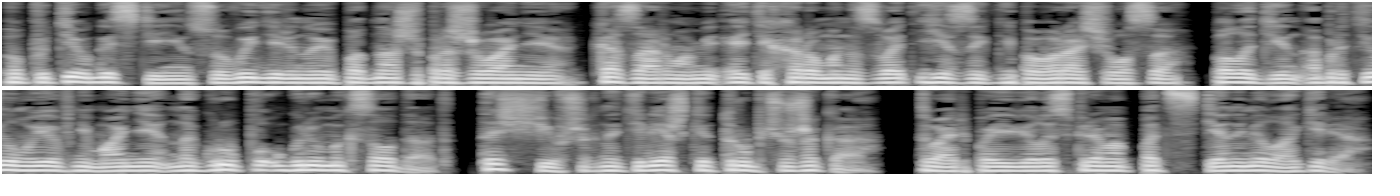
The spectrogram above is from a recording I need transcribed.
По пути в гостиницу, выделенную под наше проживание, казармами этих хоромы назвать язык не поворачивался, паладин обратил мое внимание на группу угрюмых солдат, тащивших на тележке труп чужака. Тварь появилась прямо под стенами лагеря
